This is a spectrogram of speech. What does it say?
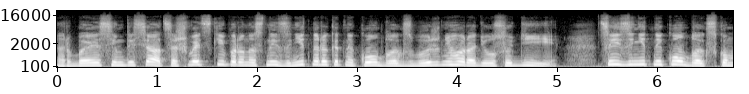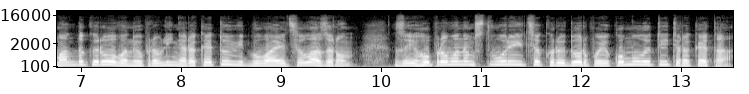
РБС-70 – це шведський переносний зенітний ракетний комплекс ближнього радіусу дії. Цей зенітний комплекс командно керований управління ракетою відбувається лазером. За його променем створюється коридор, по якому летить ракета.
